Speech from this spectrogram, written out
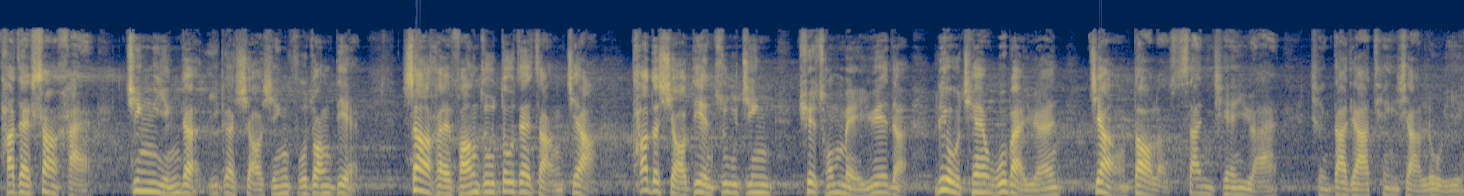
他在上海经营的一个小型服装店。上海房租都在涨价，他的小店租金却从每月的六千五百元降到了三千元，请大家听一下录音。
